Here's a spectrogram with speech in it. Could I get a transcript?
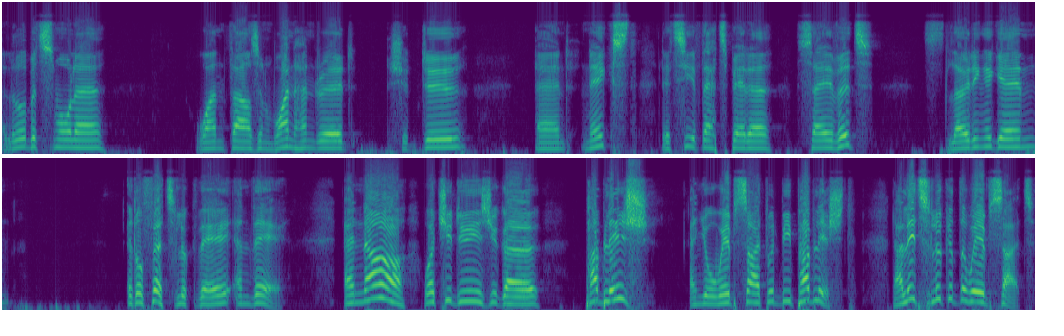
a little bit smaller. 1100 should do. And next, let's see if that's better. Save it. It's loading again. It'll fit. Look there and there. And now what you do is you go publish, and your website would be published. Now let's look at the website.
